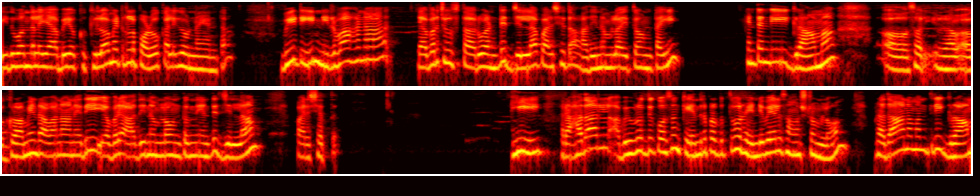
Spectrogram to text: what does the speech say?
ఐదు వందల యాభై ఒక్క కిలోమీటర్ల పొడవు కలిగి ఉన్నాయంట. వీటి నిర్వహణ ఎవరు చూస్తారు? అంటే జిల్లా పరిషత్ ఆధీనంలో అయితే ఉంటాయి. ఏంటండి? గ్రామ సారీ గ్రామీణ రవాణా అనేది ఎవరి ఆధీనంలో ఉంటుంది? అంటే జిల్లా పరిషత్. ఈ రహదారుల అభివృద్ధి కోసం కేంద్ర ప్రభుత్వం రెండు వేల సంవత్సరంలో ప్రధానమంత్రి గ్రామ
